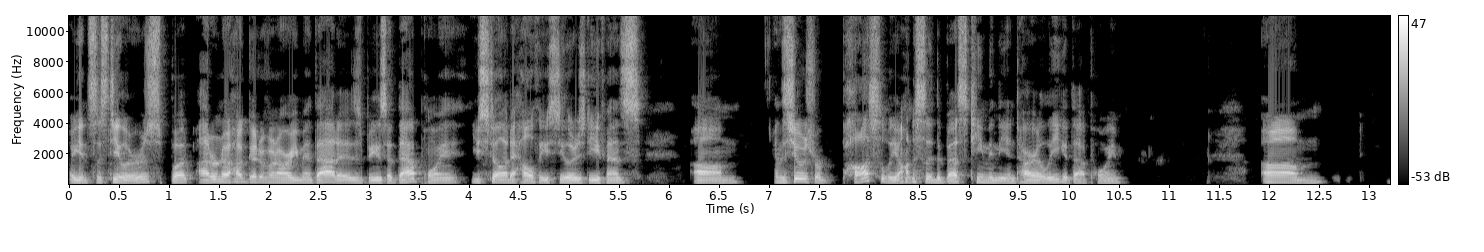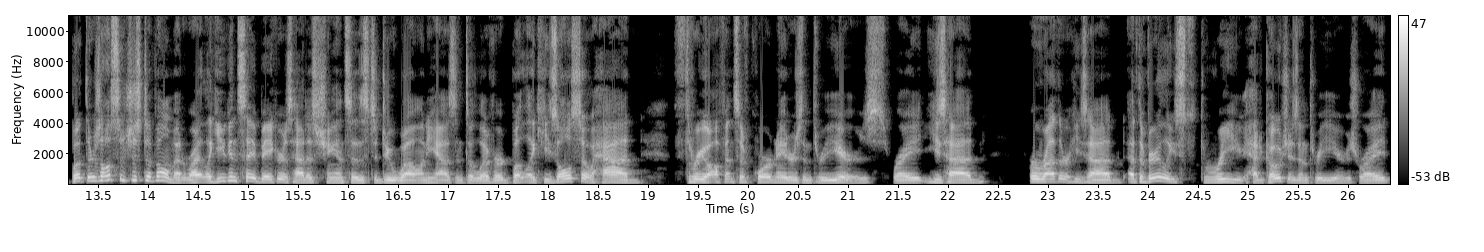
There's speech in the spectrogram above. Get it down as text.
against the Steelers, but I don't know how good of an argument that is because at that point, you still had a healthy Steelers defense. Um, and the Steelers were possibly honestly the best team in the entire league at that point. Um, but there's also just development, right? Like you can say Baker's had his chances to do well and he hasn't delivered, but like he's also had three offensive coordinators in three years, right? He's had, or rather, he's had at the very least three head coaches in three years, right?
